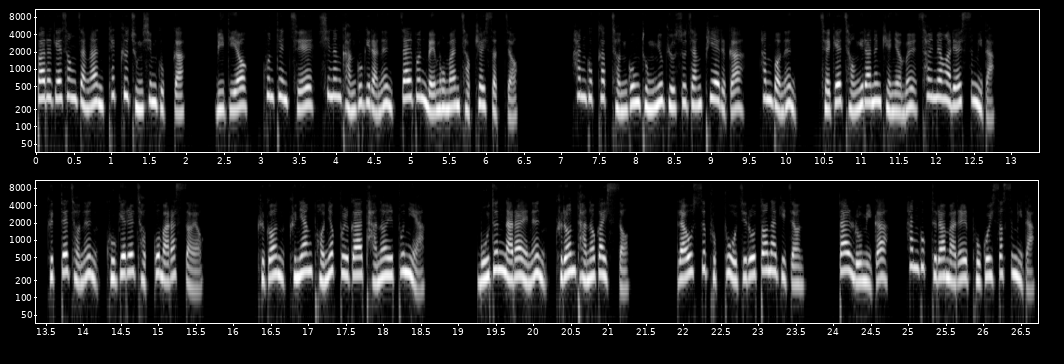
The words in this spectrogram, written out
빠르게 성장한 테크 중심 국가, 미디어, 콘텐츠의 신흥 강국이라는 짧은 메모만 적혀 있었죠. 한국학 전공 동료 교수 장 피에르가 한 번은 제게 정의라는 개념을 설명하려 했습니다. 그때 저는 고개를 젓고 말았어요. 그건 그냥 번역 불가 단어일 뿐이야. 모든 나라에는 그런 단어가 있어. 라오스 북부 오지로 떠나기 전 딸 로미가 한국 드라마를 보고 있었습니다.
